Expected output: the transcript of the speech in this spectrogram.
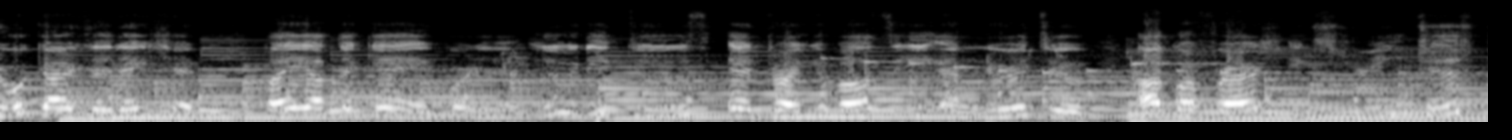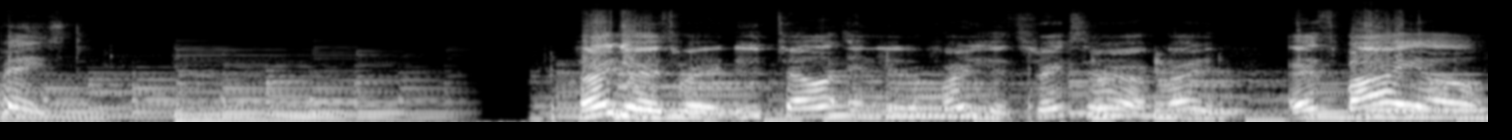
organization. Play up the game for the Looney Tunes and Dragon Ball Z and Naruto Aquafresh Extreme Toothpaste. Hi guys, we're Nutella and your for your strikes are upgraded. It's bio.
